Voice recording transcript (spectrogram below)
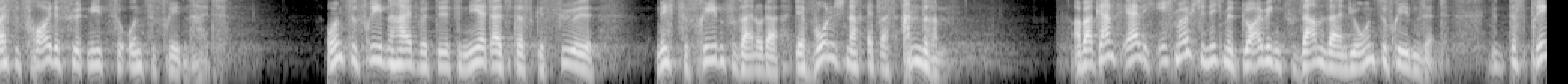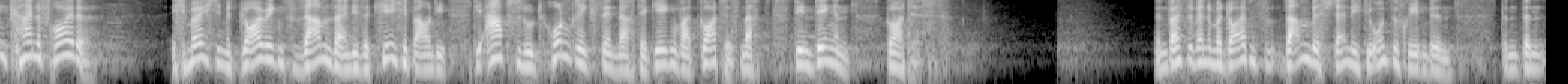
weißt du, Freude führt nie zu Unzufriedenheit. Unzufriedenheit wird definiert als das Gefühl, nicht zufrieden zu sein oder der Wunsch nach etwas anderem. Aber ganz ehrlich, ich möchte nicht mit Gläubigen zusammen sein, die unzufrieden sind. Das bringt keine Freude. Ich möchte mit Gläubigen zusammen sein, diese Kirche bauen, die, die absolut hungrig sind nach der Gegenwart Gottes, nach den Dingen Gottes. Denn weißt du, wenn du mit Leuten zusammen bist, ständig, die unzufrieden sind, dann, dann,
